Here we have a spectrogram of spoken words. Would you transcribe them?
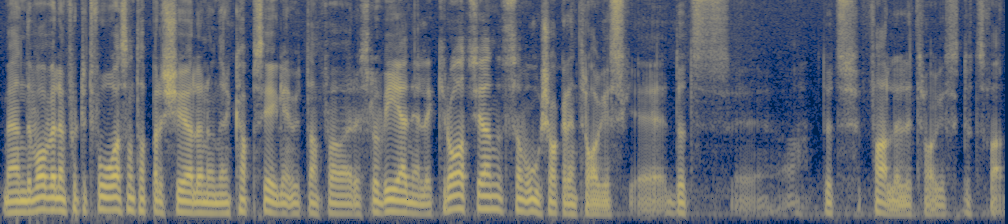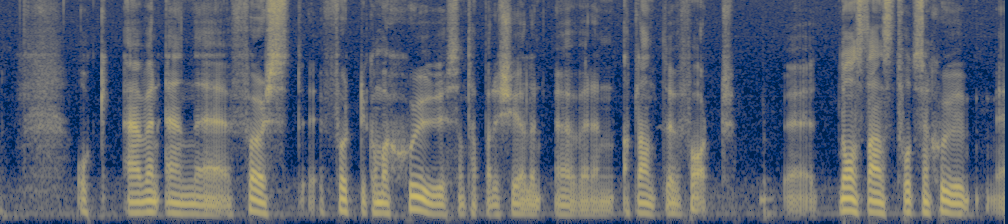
Men det var väl en 42 som tappade kölen under en kappsegling utanför Slovenien eller Kroatien som orsakade en tragisk eh, döds, eh, dödsfall eller tragisk dödsfall. Och även en eh, First 40,7 som tappade kölen över en Atlantöverfart. Eh, någonstans 2007 eh,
